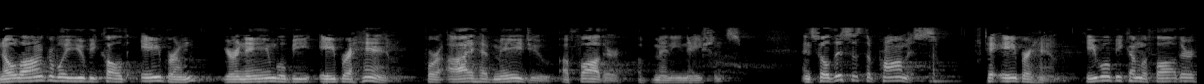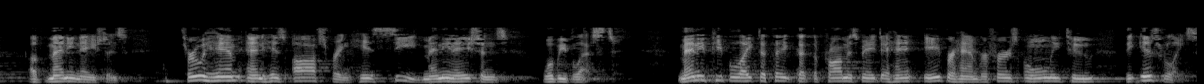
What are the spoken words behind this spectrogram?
No longer will you be called Abram, your name will be Abraham, for I have made you a father of many nations. And so this is the promise to Abraham. He will become a father of many nations. Through him and his offspring, his seed, many nations will be blessed. Many people like to think that the promise made to Abraham refers only to the Israelites,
